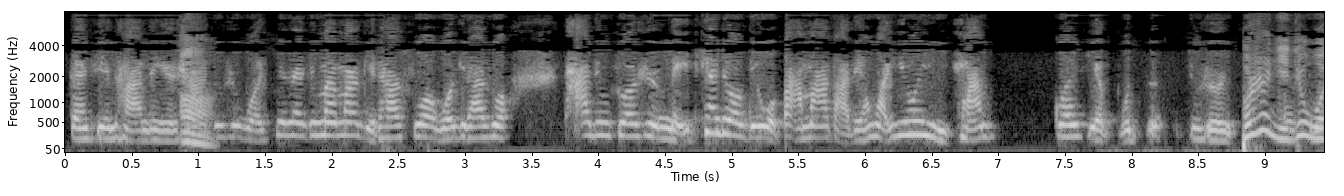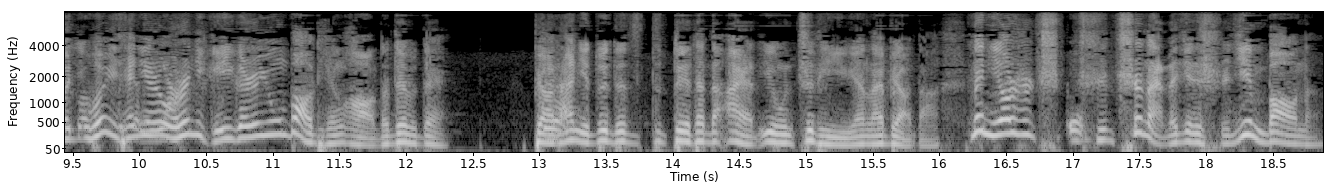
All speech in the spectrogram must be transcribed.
担心他那个啥，就是我现在就慢慢给他说，我给他说，他就说是每天都要给我爸妈打电话，因为以前关系也不就是不是，你就我我以前就是我说你给一个人拥抱挺好的，对不对？表达你对他对他的爱，用肢体语言来表达。那你要是吃吃吃奶的劲，使劲抱呢？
